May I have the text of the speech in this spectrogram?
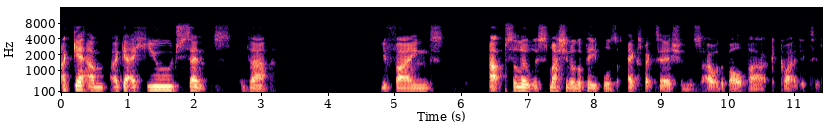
I, I get um, I get a huge sense that you find absolutely smashing other people's expectations out of the ballpark quite addictive.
